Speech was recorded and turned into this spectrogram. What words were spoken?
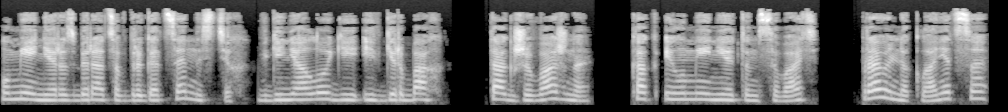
умение разбираться в драгоценностях, в генеалогии и в гербах так же важно, как и умение танцевать, правильно кланяться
